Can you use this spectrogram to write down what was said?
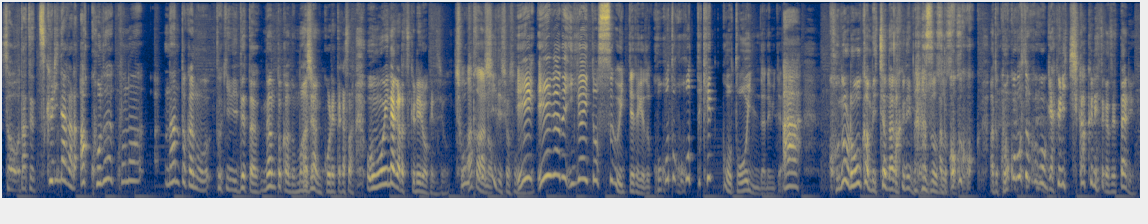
そうだって作りながらあこのこのなんとかの時に出たなんとかの間じゃんこれとかさ思いながら作れるわけでしょ。超楽しいでしょそ映画で意外とすぐ行ってたけどこことここって結構遠いんだねみたいな。あこの廊下めっちゃ長くねみたいな。そうそうそうあとここここあとこことここ逆に近くねとか絶対あるよね。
